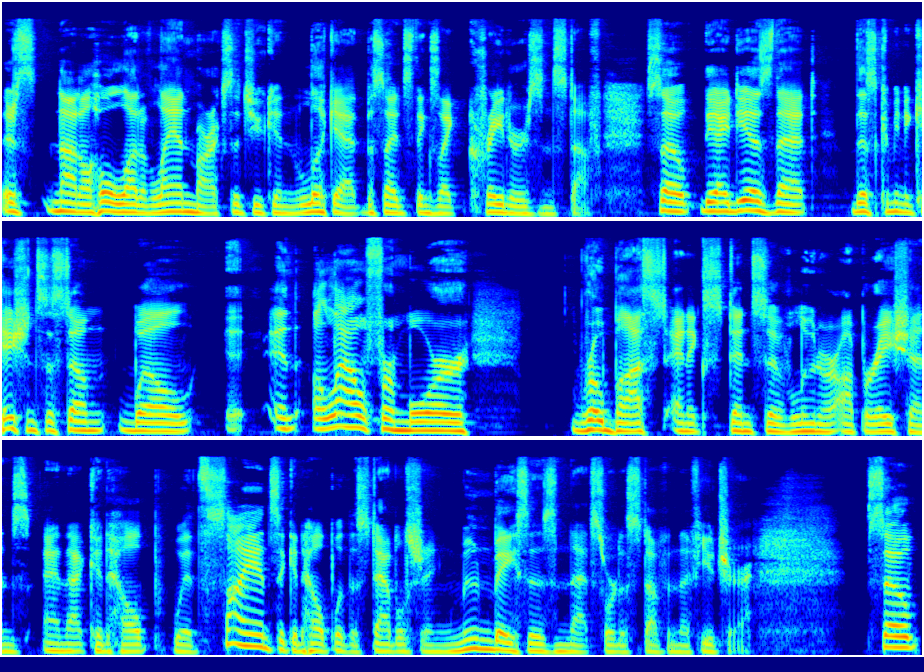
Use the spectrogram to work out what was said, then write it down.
There's not a whole lot of landmarks that you can look at besides things like craters and stuff. So the idea is that this communication system will uh, and allow for more robust and extensive lunar operations and that could help with science it could help with establishing moon bases and that sort of stuff in the future so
